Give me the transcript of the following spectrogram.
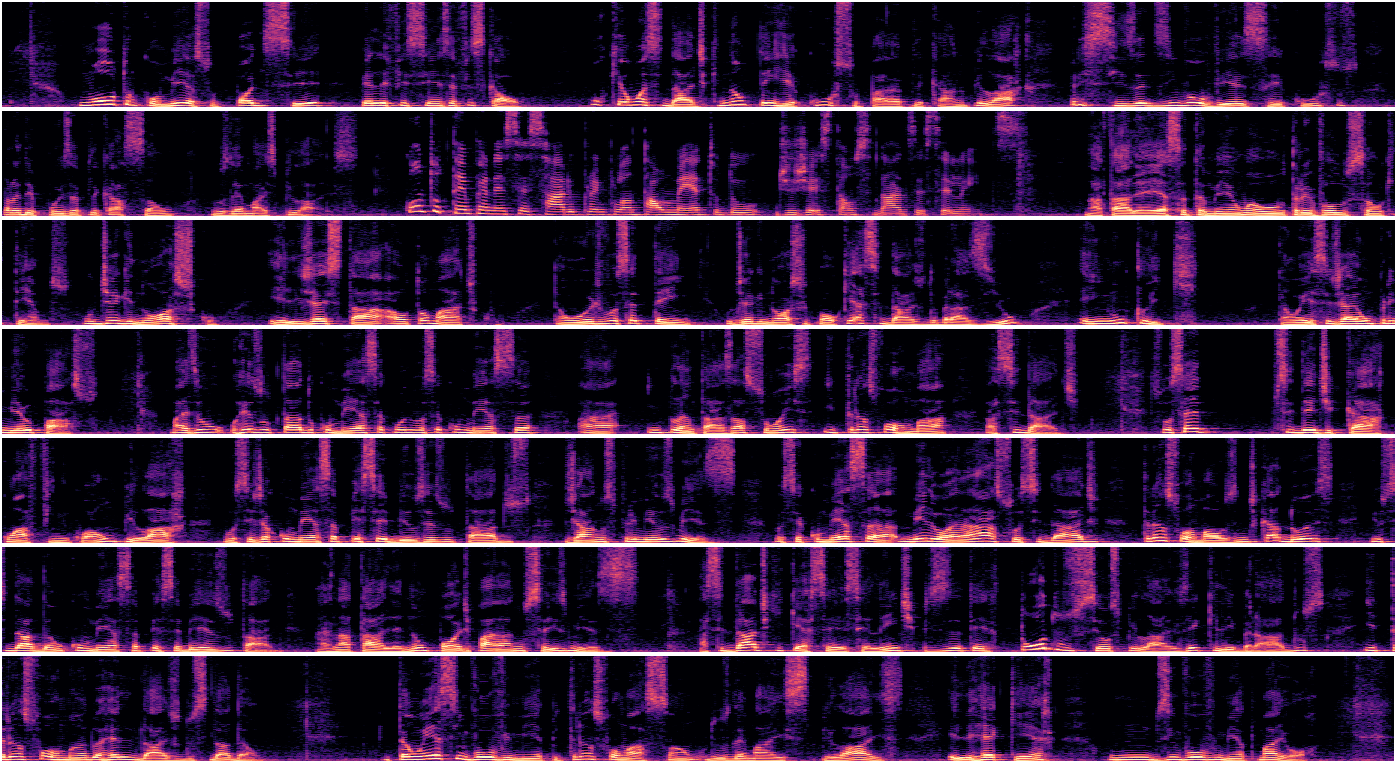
Um outro começo pode ser pela eficiência fiscal, porque uma cidade que não tem recurso para aplicar no pilar precisa desenvolver esses recursos para depois aplicação nos demais pilares. Quanto tempo é necessário para implantar o método de gestão cidades excelentes? Natália, essa também é uma outra evolução que temos. O diagnóstico, ele já está automático. Então hoje você tem o diagnóstico de qualquer cidade do Brasil em um clique. Então esse já é um primeiro passo. Mas o resultado começa quando você começa a implantar as ações e transformar a cidade. Se você se dedicar com afinco a um pilar, você já começa a perceber os resultados já nos primeiros meses. Você começa a melhorar a sua cidade, transformar os indicadores e o cidadão começa a perceber resultado. Mas, Natália, não pode parar nos seis meses. A cidade que quer ser excelente precisa ter todos os seus pilares equilibrados e transformando a realidade do cidadão. Então, esse envolvimento e transformação dos demais pilares, ele requer um desenvolvimento maior.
